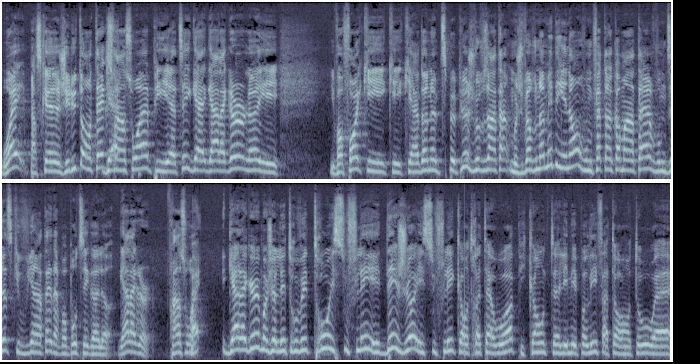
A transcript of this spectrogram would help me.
Oui, parce que j'ai lu ton texte, François, puis, euh, tu sais, Gallagher, là, il il va falloir qu'il en donne un petit peu plus. Je veux vous entendre. Moi, je vais vous nommer des noms. Vous me faites un commentaire. Vous me dites ce qui vous vient en tête à propos de ces gars-là. Gallagher, François. Gallagher, moi, je l'ai trouvé trop essoufflé et déjà essoufflé contre Ottawa, puis contre les Maple Leafs à Toronto euh,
